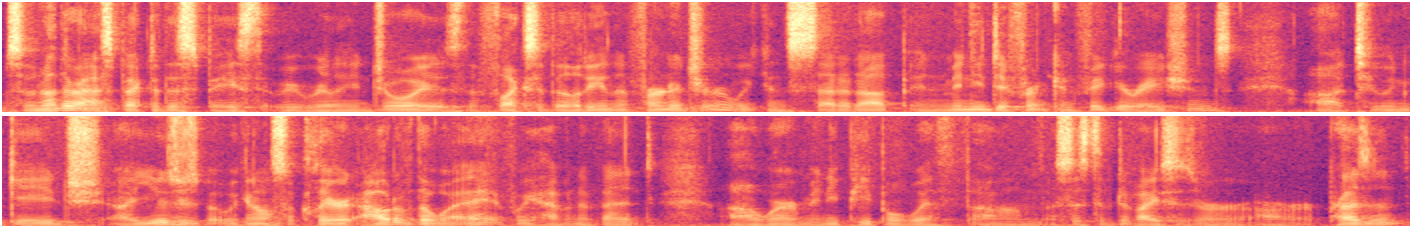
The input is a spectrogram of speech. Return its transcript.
So another aspect of the space that we really enjoy is the flexibility in the furniture. We can set it up in many different configurations uh, to engage uh, users, but we can also clear it out of the way if we have an event uh, where many people with um, assistive devices are, are present.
